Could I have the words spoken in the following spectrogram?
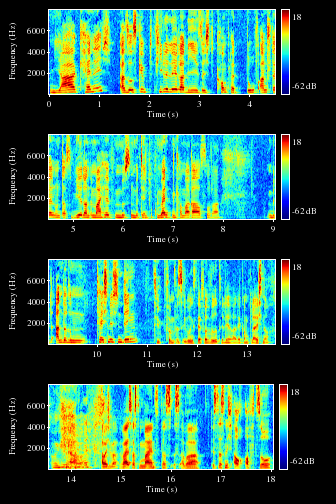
Ja, kenne ich. Also es gibt viele Lehrer, die sich komplett doof anstellen und dass wir dann immer helfen müssen mit den Dokumentenkameras oder mit anderen technischen Dingen. Typ 5 ist übrigens der verwirrte Lehrer, der kommt gleich noch. Okay. Ja, aber, aber ich we- weiß, was du meinst. Das ist aber, ist das nicht auch oft so,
